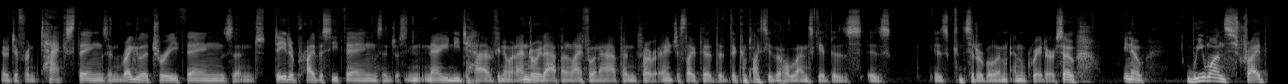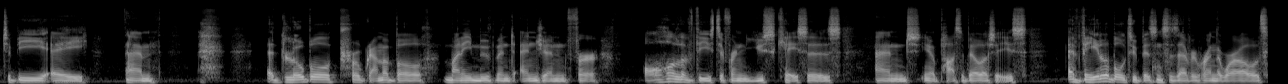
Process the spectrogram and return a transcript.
you know different tax things and regulatory things and data privacy things. And just now you need to have you know an Android app and an iPhone app and, and just like the, the, the complexity of the whole landscape is is is considerable and, and greater. So you know we want Stripe to be a um, a global programmable money movement engine for all of these different use cases and you know possibilities available to businesses everywhere in the world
